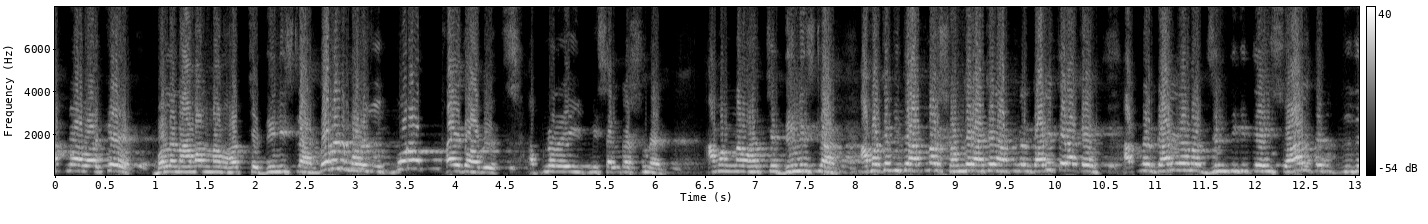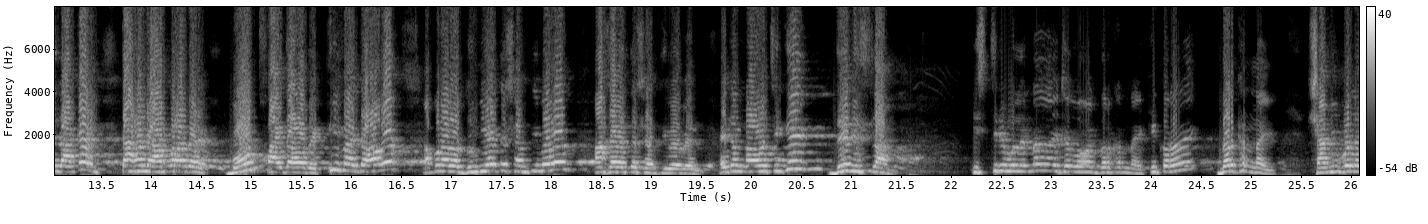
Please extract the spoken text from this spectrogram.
আপনি আবার কে? বলেন, আমার নাম হচ্ছে দিন ইসলাম। বলেন, মনোযোগ বড় ফায়দা হবে। আপনারা এই মিশনটা শুনেন। আমার নাম হচ্ছে দিন ইসলাম। আমাকে যদি আপনার সঙ্গে রাখেন, আপনার গাড়িতে রাখেন, আপনার গাড়ি আমার জিন্দিগিতে এই সোয়ারিতে যদি রাখেন, তাহলে আপনাদের বহুত ফায়দা হবে। কি ফায়দা হবে? আপনারা দুনিয়াতে শান্তি পাবেন, আখারাতে শান্তি পাবেন। এটার নাম হচ্ছে কি? দিন ইসলাম। স্ত্রী বলে, না, এটা লওয়ার দরকার নাই। কি করে? দরকার নাই। স্বামী বলে,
